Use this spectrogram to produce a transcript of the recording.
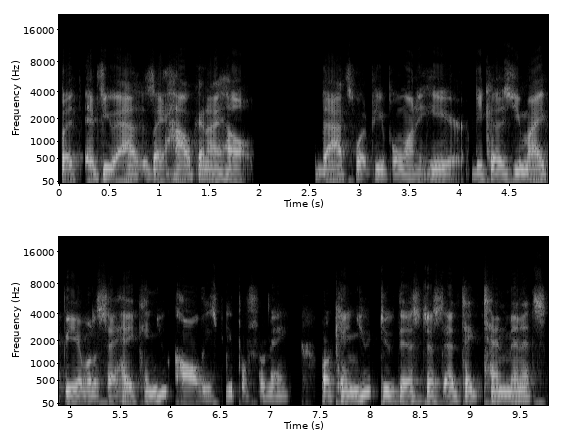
But if you ask, it's like, how can I help? That's what people want to hear because you might be able to say, hey, can you call these people for me? Or can you do this? Just uh, take 10 minutes.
